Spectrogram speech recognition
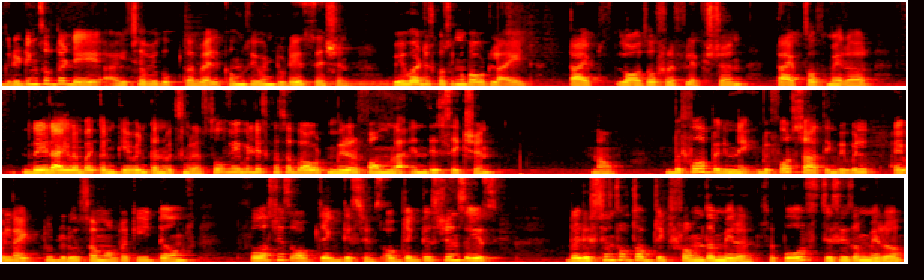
Greetings of the day. I Chavi Gupta welcomes you in today's session. We were discussing about light, types, laws of reflection, types of mirror, ray diagram by concave and convex mirror. So we will discuss about mirror formula in this section. Now, before beginning, before starting, we will I will like to introduce some of the key terms. First is object distance. Object distance is the distance of the object from the mirror. Suppose this is a mirror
